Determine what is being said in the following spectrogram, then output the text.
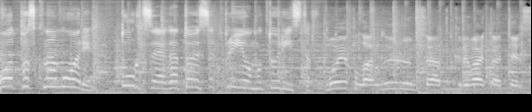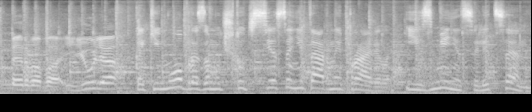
Отпуск на море. Турция готовится к приему туристов. Мы планируемся открывать отель с 1 июля. Каким образом учтут все санитарные правила? И изменятся ли цены?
